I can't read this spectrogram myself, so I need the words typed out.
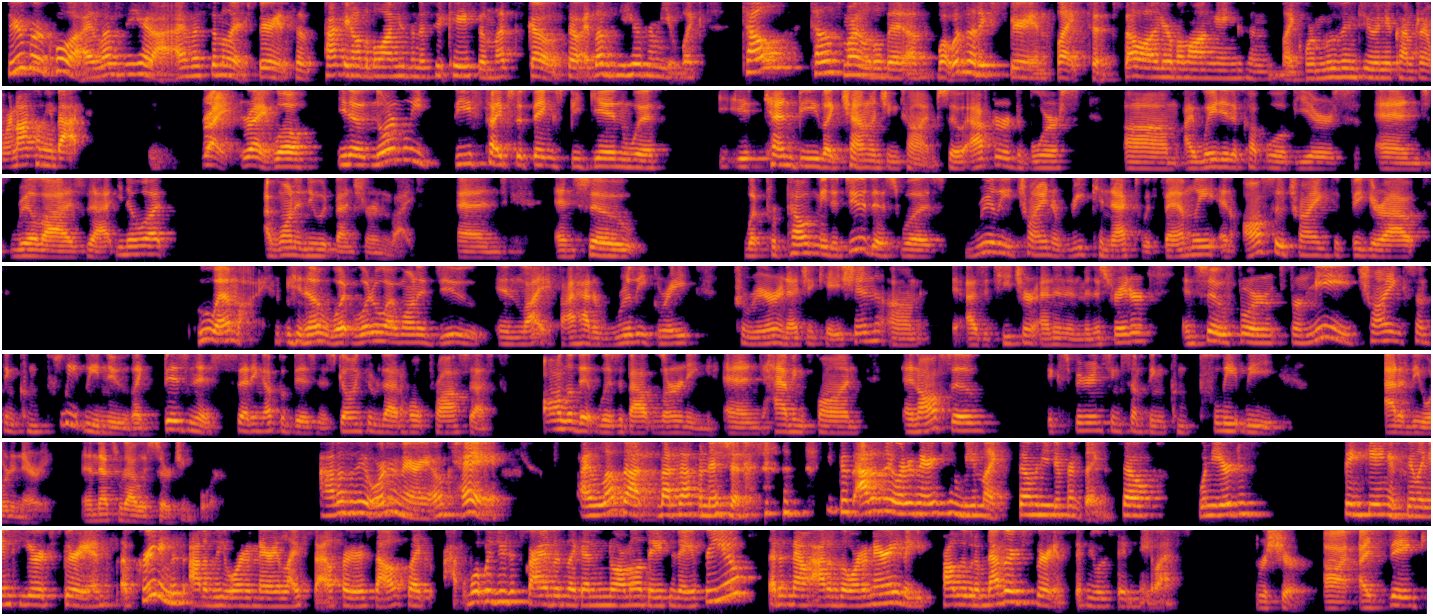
Super cool. I love to hear that. I have a similar experience of packing all the belongings in a suitcase and let's go. So I'd love to hear from you. Like tell tell us more a little bit of what was that experience like to sell all your belongings and like we're moving to a new country and we're not coming back. Right, right. Well, you know, normally these types of things begin with it can be like challenging times. So after a divorce, um, I waited a couple of years and realized that you know what, I want a new adventure in life, and and so what propelled me to do this was really trying to reconnect with family and also trying to figure out who am I? You know, what what do I want to do in life? I had a really great career in education um, as a teacher and an administrator. And so for for me trying something completely new like business setting up a business going through that whole process all of it was about learning and having fun and also experiencing something completely out of the ordinary. And that's what i was searching for. Out of the ordinary okay I love that that definition because out of the ordinary can mean like so many different things. So when you're just thinking and feeling into your experience of creating this out of the ordinary lifestyle for yourself, like what would you describe as like a normal day to day for you that is now out of the ordinary that you probably would have never experienced if you would have stayed in the US? For sure. I I think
